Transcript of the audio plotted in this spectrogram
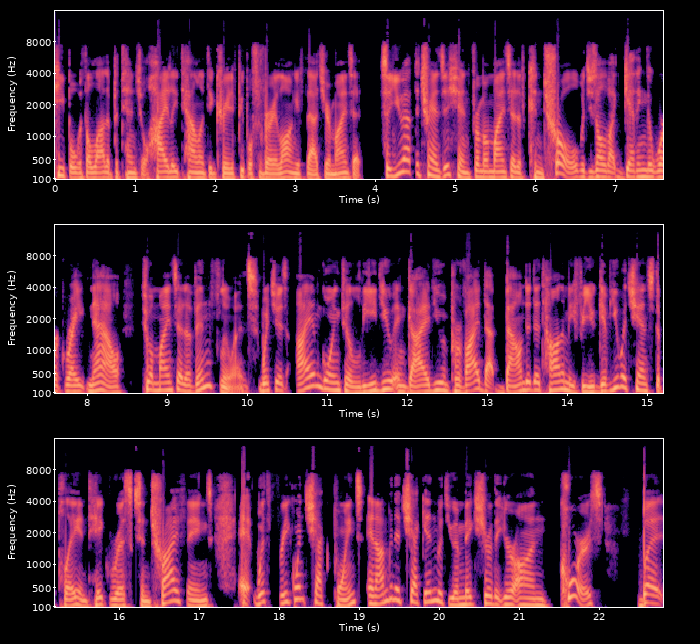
people with a lot of potential, highly talented, creative people for very long if that's your mindset. So you have to transition from a mindset of control, which is all about getting the work right now, to a mindset of influence, which is I am going to lead you and guide you and provide that bounded autonomy for you, give you a chance to play and take risks and try things eh, with frequent checkpoints. And I'm going to check in with you and make sure that you're on course but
